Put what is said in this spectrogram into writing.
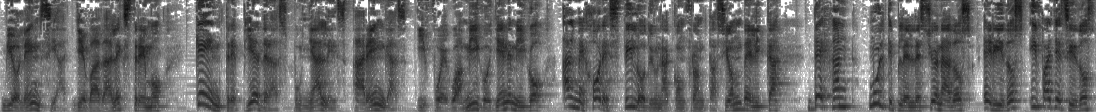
Violencia llevada al extremo que entre piedras, puñales, arengas y fuego amigo y enemigo, al mejor estilo de una confrontación bélica, dejan múltiples lesionados, heridos y fallecidos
